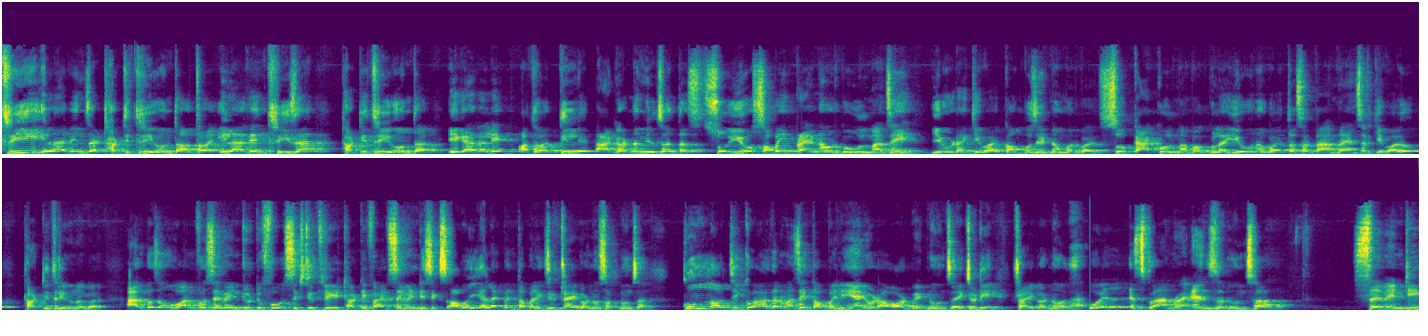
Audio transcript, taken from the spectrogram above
थ्री इलेभेन जा थर्टी थ्री हो नि त अथवा इलेभेन थ्री जा थर्टी थ्री हो नि त एघारले अथवा तिनले भाग गर्न मिल्छ नि त। सो यो सबै प्राइम नम्बरको होलमा चाहिँ यो एउटा के भयो? कम्पोजिट नम्बर भयो। सो काको होलमा बकुलाई यो हुन गयो तसर्थ हाम्रो एन्सर के भयो? थर्टी थ्री हुन गयो अर्को जाउँ one four seven two two four sixty three thirty five seventy six अब यसलाई पनि तपाईँले एकचोटि ट्राई गर्न सक्नुहुन्छ। कुन लजिकको आधारमा चाहिँ तपाईँले यहाँ एउटा अड भेट्नुहुन्छ? एकचोटि ट्राई गर्नु होला वेल यसको हाम्रो एन्सर हुन्छ seventy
